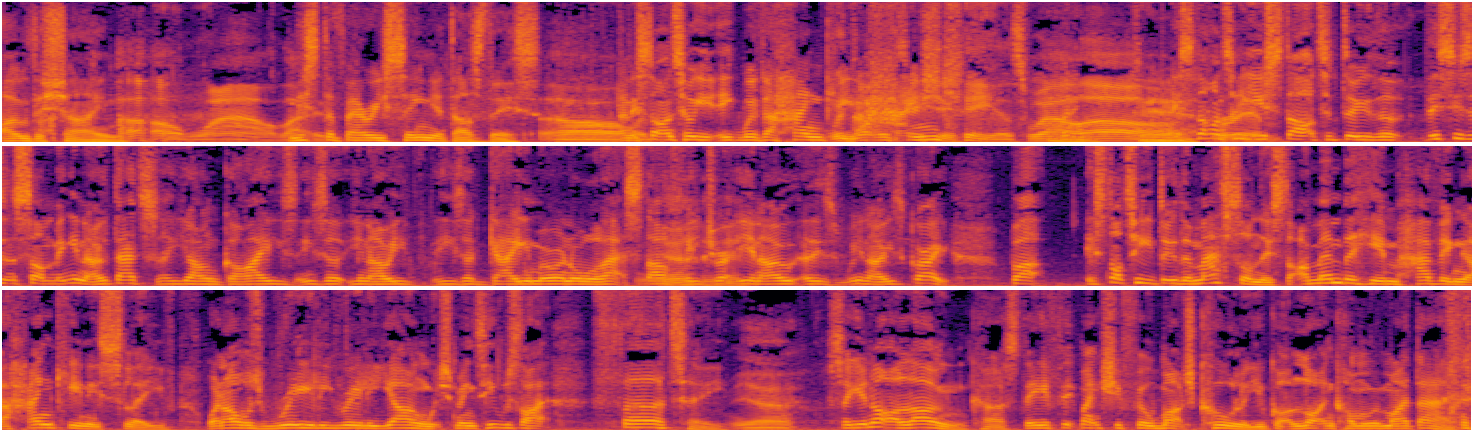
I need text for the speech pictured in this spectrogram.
oh, the shame. Oh, wow. Mr. is- Berry Senior does this. Oh, and it's not until you eat with a hanky, With not a with tissue. as well. Oh, oh It's not until you start to do the. This isn't something you know. Dad's a young guy. He's, he's a you know he, he's a gamer and all that stuff. Yeah, he yeah. you know he's, you know he's great, but. It's not till you do the maths on this that I remember him having a hanky in his sleeve when I was really, really young, which means he was like 30. Yeah. So you're not alone, Kirsty. If it makes you feel much cooler, you've got a lot in common with my dad.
